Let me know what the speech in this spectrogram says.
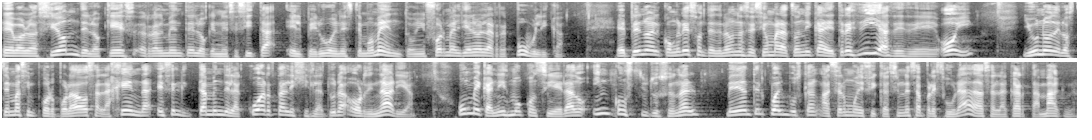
evaluación de lo que es realmente lo que necesita el Perú en este momento, informa el diario de la República. El Pleno del Congreso tendrá una sesión maratónica de tres días desde hoy y uno de los temas incorporados a la agenda es el dictamen de la cuarta legislatura ordinaria, un mecanismo considerado inconstitucional mediante el cual buscan hacer modificaciones apresuradas a la Carta Magna.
